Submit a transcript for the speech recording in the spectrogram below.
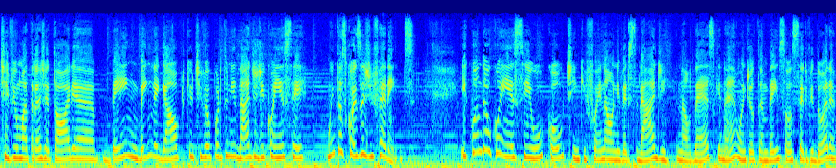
tive uma trajetória bem, bem legal porque eu tive a oportunidade de conhecer muitas coisas diferentes. E quando eu conheci o coaching, que foi na universidade, na UDESC, né, onde eu também sou servidora,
